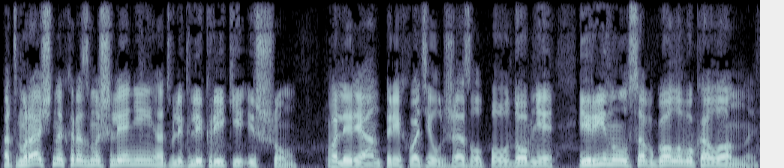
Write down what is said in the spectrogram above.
От мрачных размышлений отвлекли крики и шум. Валериан перехватил жезл поудобнее и ринулся в голову колонны.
